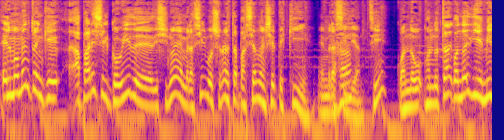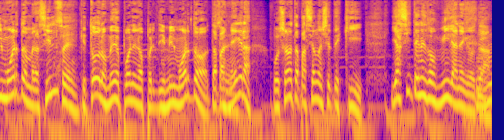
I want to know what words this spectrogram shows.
El momento en que aparece el COVID-19 en Brasil, Bolsonaro está paseando en jet ski en Brasilia, ¿sí? Cuando, cuando, está, cuando hay 10.000 muertos en Brasil, Sí. que todos los medios ponen los per- 10.000 muertos, tapas Sí. negras, Bolsonaro está paseando en jet ski. Y así tenés 2.000 anécdotas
